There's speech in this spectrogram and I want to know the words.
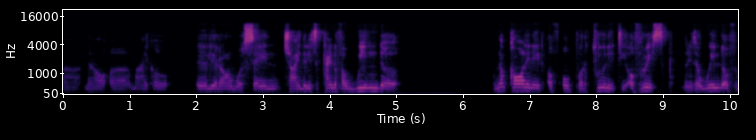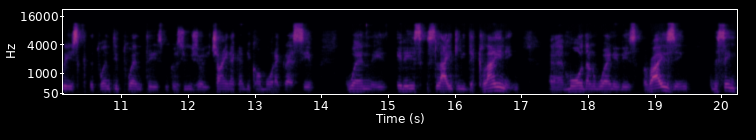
uh, now, uh, Michael earlier on was saying China, is a kind of a window, I'm not calling it of opportunity, of risk. There is a window of risk, the 2020s, because usually China can become more aggressive when it, it is slightly declining uh, more than when it is rising. At the same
